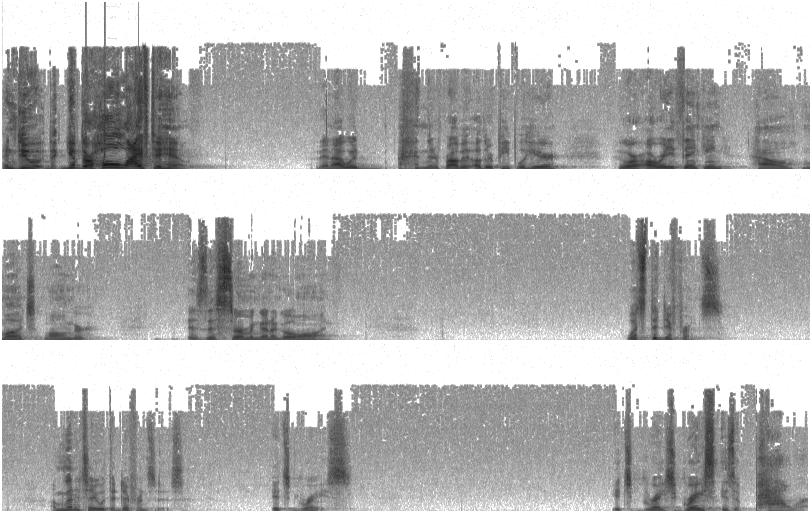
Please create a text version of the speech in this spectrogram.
and do, give their whole life to Him. Then I would, and there are probably other people here who are already thinking, how much longer is this sermon going to go on? What's the difference? I'm going to tell you what the difference is it's grace. It's grace. Grace is a power,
